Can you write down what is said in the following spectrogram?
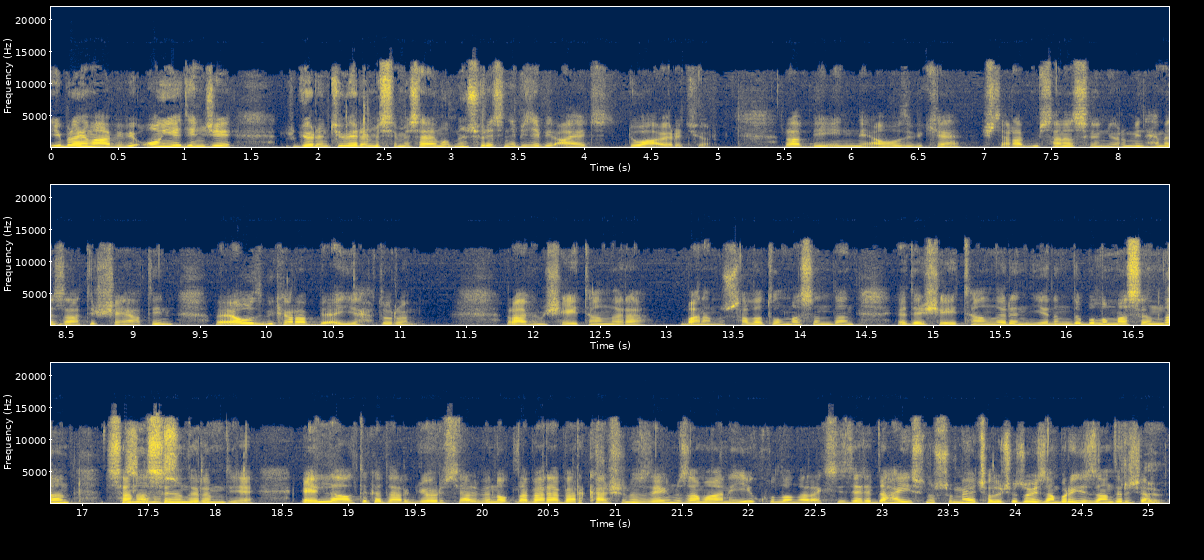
İbrahim abi bir 17. görüntü verir misin? Mesela Mümin suresinde bize bir ayet dua öğretiyor. Rabbi inni euzu bike işte Rabbim sana sığınıyorum min hemezati şeyatin ve euzu bike Rabbi en yahdurun. Rabbim şeytanlara bana musallat olmasından ya da şeytanların yanımda bulunmasından sana, Sana sığınırım diye. 56 kadar görsel ve notla beraber karşınızdayım. Zamanı iyi kullanarak sizlere daha iyisini sunmaya çalışıyoruz. O yüzden burayı hızlandıracağım. Evet.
